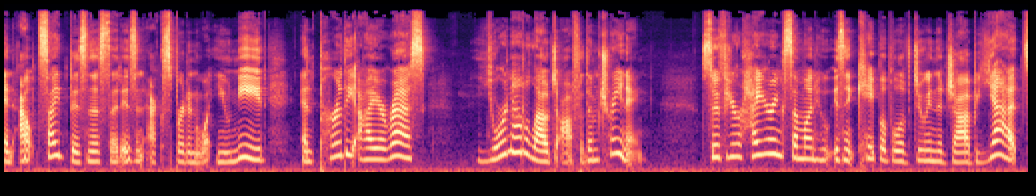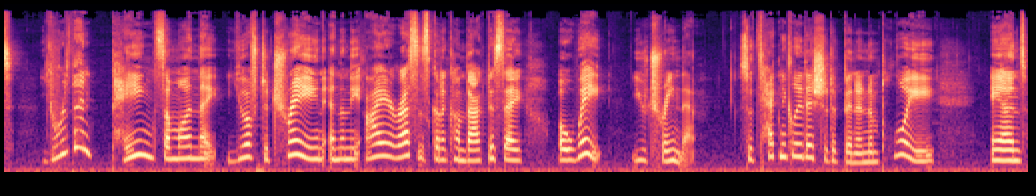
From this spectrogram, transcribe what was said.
an outside business that is an expert in what you need, and per the IRS, you're not allowed to offer them training. So if you're hiring someone who isn't capable of doing the job yet, you're then paying someone that you have to train, and then the IRS is going to come back to say, oh, wait, you trained them. So technically, they should have been an employee, and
